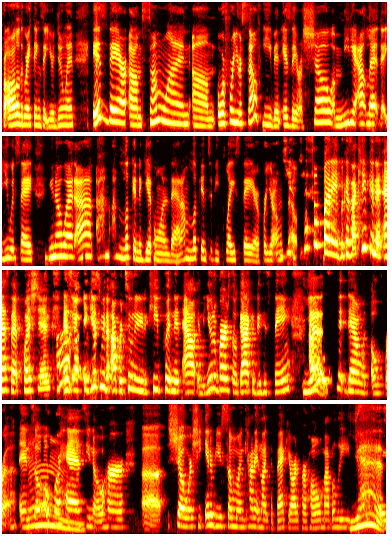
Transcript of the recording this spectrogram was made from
for all of the great things that you're doing. Is there um, someone, um, or for yourself even, is there a show, a media outlet that you would say, you know what, I, I'm, I'm looking to get on that. I'm looking to be placed there for your own self. Yeah, it's so funny because I keep getting asked that question, ah. and so it gives me the opportunity to keep putting it out in the universe so God can do His thing. Yes. I sit down with Oprah, and so mm. Oprah has, you know, her uh, show where she interviews someone kind of in like the backyard of her home, I believe. Yes.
